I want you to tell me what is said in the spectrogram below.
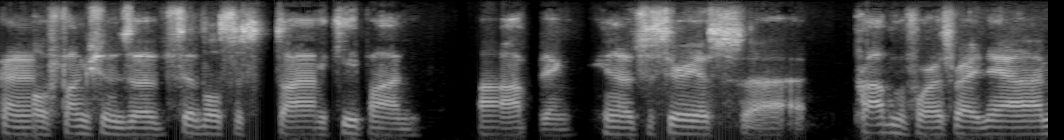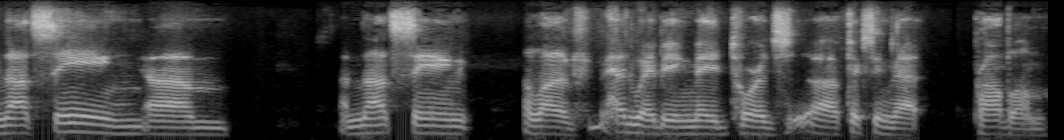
kind of functions of civil society keep on operating. You know, it's a serious uh, problem for us right now. I'm not seeing um, I'm not seeing a lot of headway being made towards uh, fixing that problem.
